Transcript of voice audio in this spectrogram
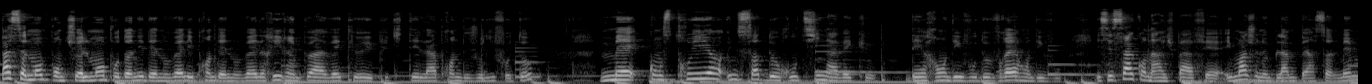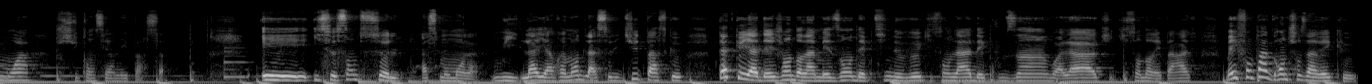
Pas seulement ponctuellement pour donner des nouvelles et prendre des nouvelles, rire un peu avec eux et puis quitter là, prendre de jolies photos, mais construire une sorte de routine avec eux, des rendez-vous, de vrais rendez-vous. Et c'est ça qu'on n'arrive pas à faire. Et moi, je ne blâme personne. Même moi, je suis concernée par ça. Et ils se sentent seuls à ce moment-là. Oui, là, il y a vraiment de la solitude parce que peut-être qu'il y a des gens dans la maison, des petits neveux qui sont là, des cousins, voilà, qui, sont dans les parages. Mais ils font pas grand-chose avec eux.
